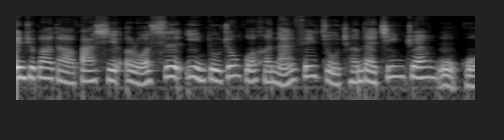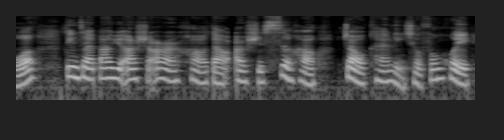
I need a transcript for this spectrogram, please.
根据报道，巴西、俄罗斯、印度、中国和南非组成的金砖五国定在八月二十二号到二十四号召开领袖峰会。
